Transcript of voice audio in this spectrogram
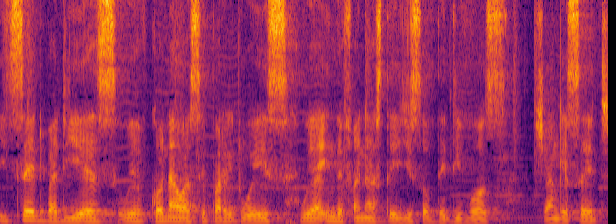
It's said, but yes, we have gone our separate ways. We are in the final stages of the divorce, Shange said.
